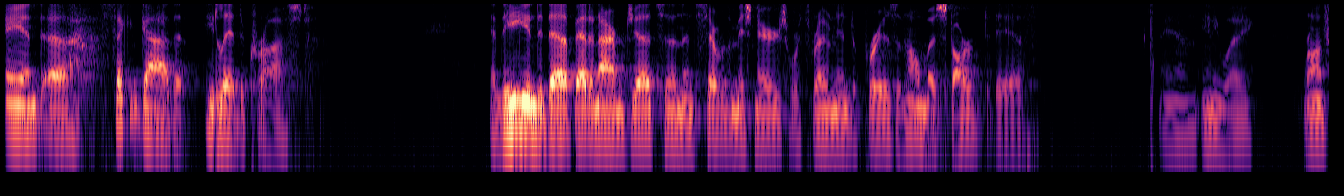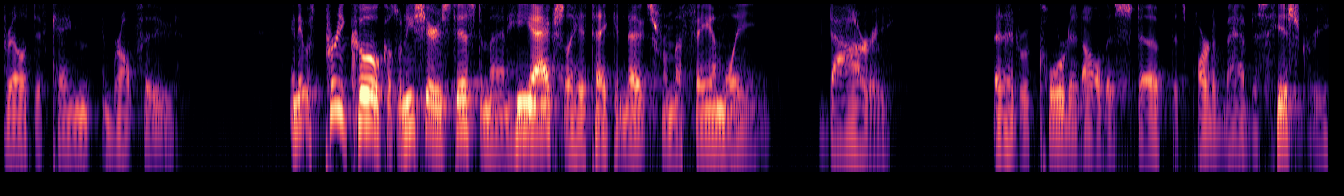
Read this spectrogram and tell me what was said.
and uh, second guy that he led to Christ. And he ended up Adoniram Judson, and several of the missionaries were thrown into prison, almost starved to death. And anyway, Ron's relative came and brought food. And it was pretty cool because when he shared his testimony, he actually had taken notes from a family diary that had recorded all this stuff that's part of Baptist history.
